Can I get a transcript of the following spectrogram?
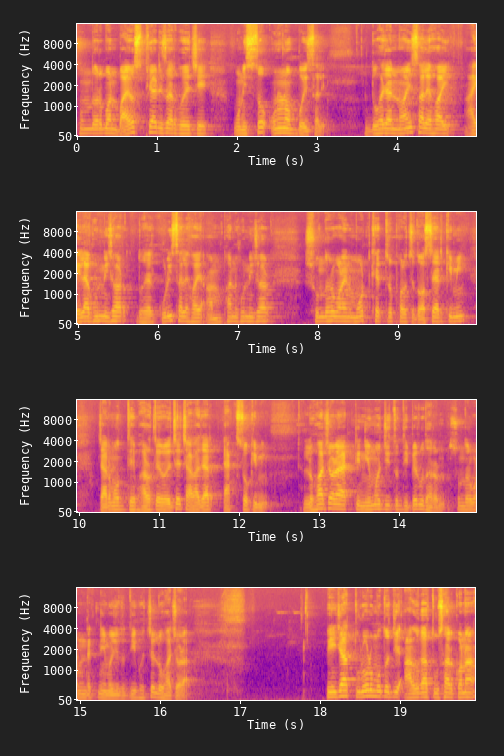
সুন্দরবন বায়োস্ফিয়ার রিজার্ভ হয়েছে উনিশশো উননব্বই সালে। দু সালে হয় আইলা ঘূর্ণিঝড় দু হাজার কুড়ি সালে হয় আমফান ঘূর্ণিঝড়। সুন্দরবনের মোট ক্ষেত্রফল হচ্ছে দশ হাজার কিমি, যার মধ্যে ভারতে রয়েছে চার হাজার একশো কিমি। লোহাচড়া একটি নিমজ্জিত দ্বীপের উদাহরণ। সুন্দরবনের একটি নিমজ্জিত দ্বীপ হচ্ছে লোহাচড়া। পেঁজা, তুলোর মতো যে আলগা তুষারকণা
